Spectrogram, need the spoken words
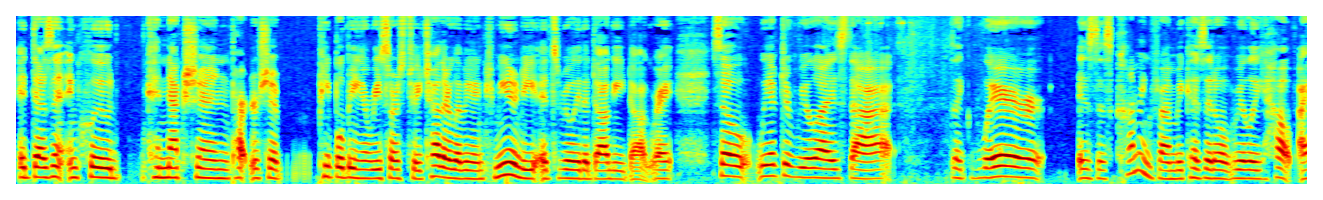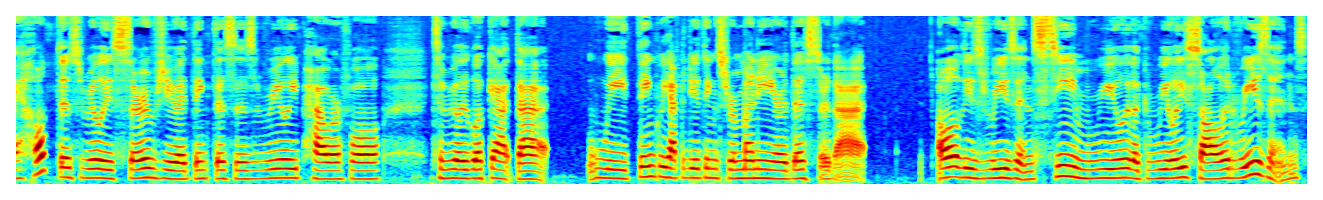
it doesn't include connection partnership people being a resource to each other living in community. It's really the dog eat dog right? So we have to realize that like where is this coming from? Because it'll really help. I hope this really serves you. I think this is really powerful to really look at that we think we have to do things for money or this or that. All of these reasons seem really like really solid reasons,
